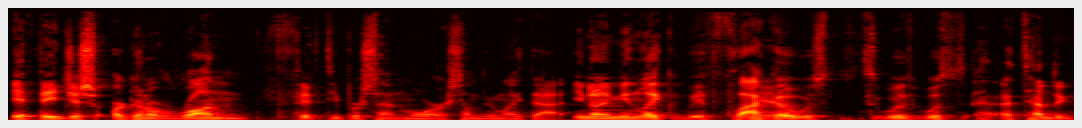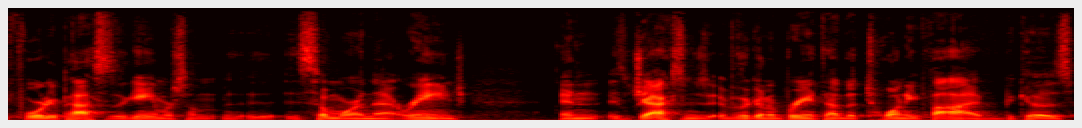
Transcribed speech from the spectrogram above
if they just are going to run 50% more or something like that. You know what I mean? Like if Flacco yeah. was, was was attempting 40 passes a game or some somewhere in that range and Jackson if they're going to bring it down to 25 because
